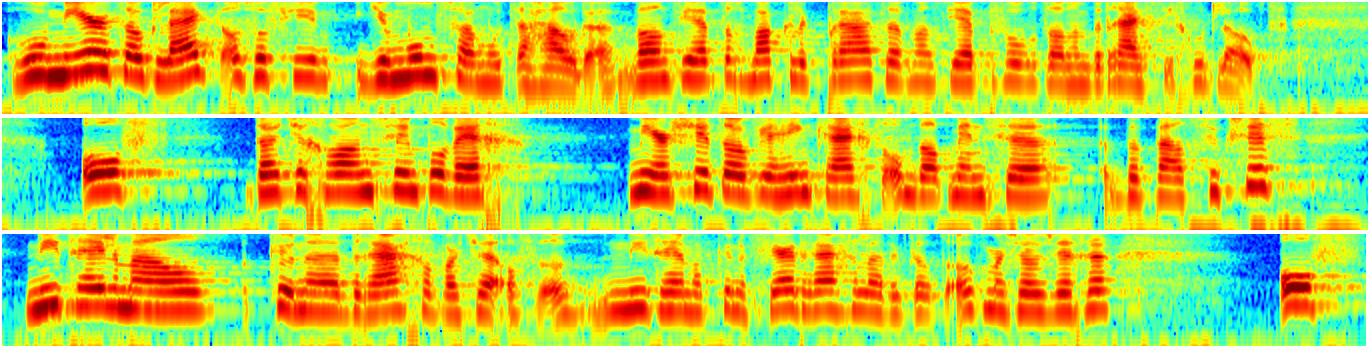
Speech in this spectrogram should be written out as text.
hoe meer het ook lijkt alsof je je mond zou moeten houden. Want je hebt toch makkelijk praten, want je hebt bijvoorbeeld al een bedrijf die goed loopt. Of dat je gewoon simpelweg meer shit over je heen krijgt omdat mensen bepaald succes niet helemaal kunnen dragen wat je, of niet helemaal kunnen verdragen, laat ik dat ook maar zo zeggen. Of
